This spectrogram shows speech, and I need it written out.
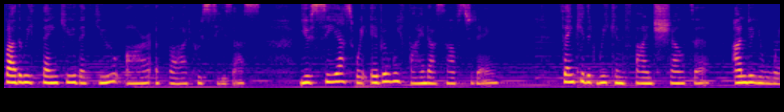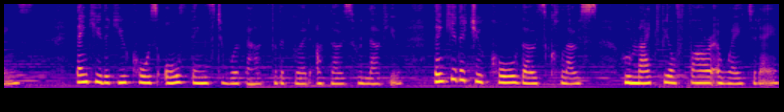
Father, we thank you that you are a God who sees us. You see us wherever we find ourselves today. Thank you that we can find shelter under your wings. Thank you that you cause all things to work out for the good of those who love you. Thank you that you call those close who might feel far away today.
